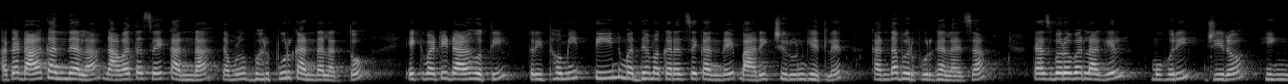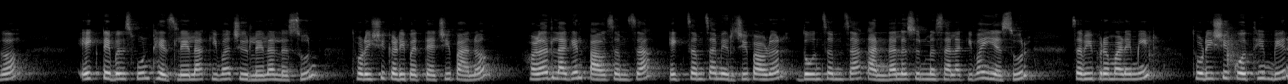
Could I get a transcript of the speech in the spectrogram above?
आता डाळ कांद्याला नावातच आहे कांदा त्यामुळं भरपूर कांदा लागतो. एक वाटी डाळ होती. तर इथं मी तीन मध्यम आकाराचे कांदे बारीक चिरून घेतलेत. कांदा भरपूर घालायचा. त्याचबरोबर लागेल मोहरी जिरं हिंग एक टेबलस्पून ठेचलेला किंवा चिरलेला लसूण थोडीशी कढीपत्त्याची पानं हळद लागेल पाव चमचा एक चमचा मिरची पावडर दोन चमचा कांदा लसूण मसाला किंवा येसूर चवीप्रमाणे मीठ थोडीशी कोथिंबीर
